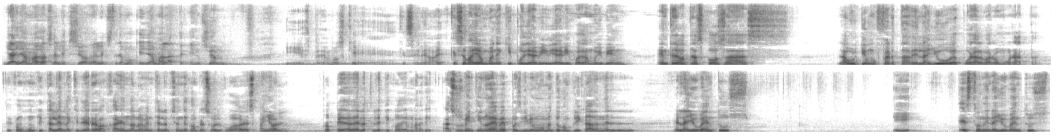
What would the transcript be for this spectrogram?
Ya llamado a selección, el extremo que llama la atención. Y esperemos que, se le vaya. Que se vaya un buen equipo de Avi. Diaby juega muy bien. Entre otras cosas, la última oferta de la Juve por Álvaro Morata. El conjunto italiano quiere rebajar enormemente la opción de compra sobre el jugador español, propiedad del Atlético de Madrid. A sus 29, pues vive un momento complicado en, el, en la Juventus. Y esto ni la Juventus,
